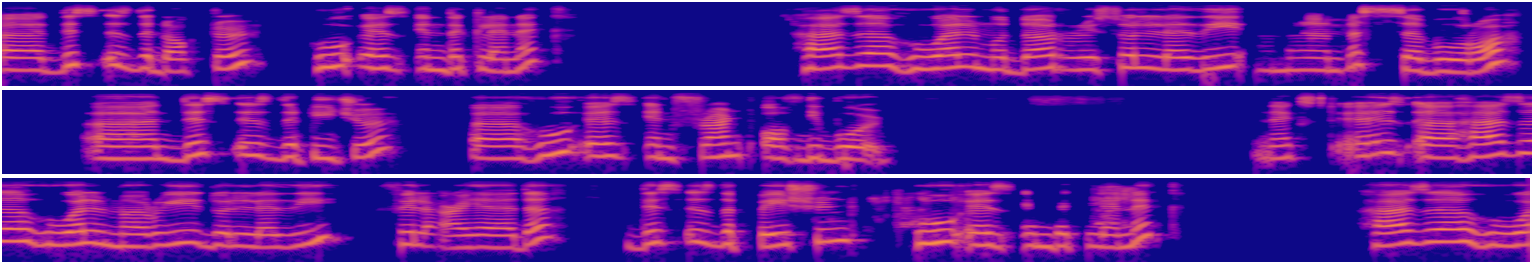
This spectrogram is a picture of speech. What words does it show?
Uh, this is the doctor who is in the clinic. هذا هو المدرس الذي أمام السبورة. Uh, this is the teacher uh, who is in front of the board. Next is uh, هذا هو المريض الذي في العيادة. This is the patient who is in the clinic. هذا هو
